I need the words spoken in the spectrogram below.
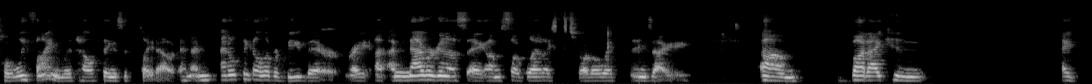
totally fine with how things have played out. And I'm, i don't think i'll ever be there right? I, am never going to say i'm so glad i struggle with anxiety um, but I can I,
